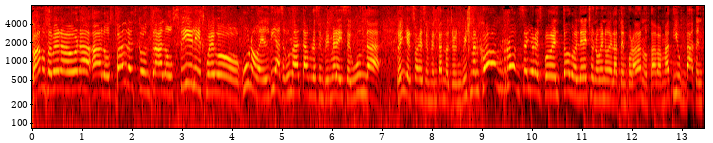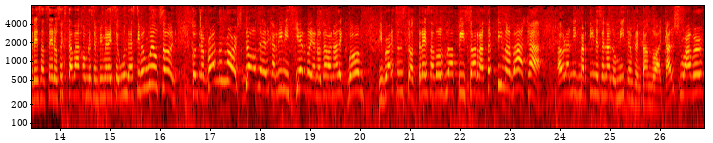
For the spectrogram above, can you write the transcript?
Vamos a ver ahora a los padres contra los Phillies. Juego 1 del día, segunda alta, hombres en primera y segunda. Rangers Suárez enfrentando a Trent Grishman. Home run, señores, por el todo el derecho noveno de la temporada. Anotaba Matthew Batten 3 a 0. Sexta baja, hombres en primera y segunda. Steven Wilson contra Brandon Marsh. Doble del jardín izquierdo y anotaban Alec Baum y Bryson Stott 3 a 2 la pizarra. Séptima baja. Ahora Nick Martínez en la lomita enfrentando a Cal Schwaber.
